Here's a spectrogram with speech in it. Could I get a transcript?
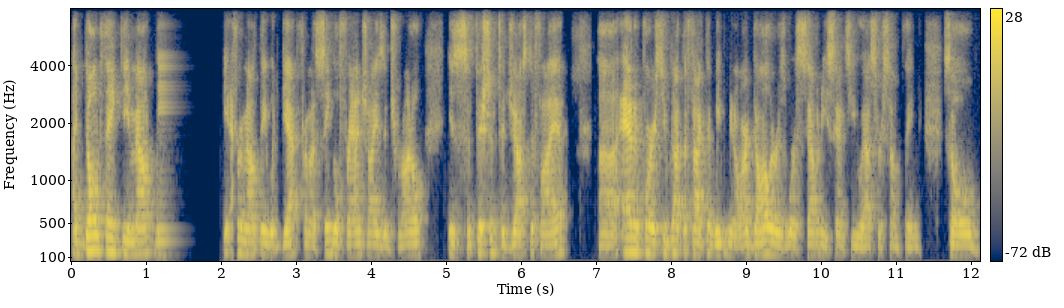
I don't think the amount the amount they would get from a single franchise in Toronto is sufficient to justify it. Uh, and of course, you've got the fact that we, you know, our dollar is worth 70 cents US or something. So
